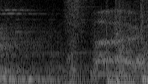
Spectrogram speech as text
Another!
